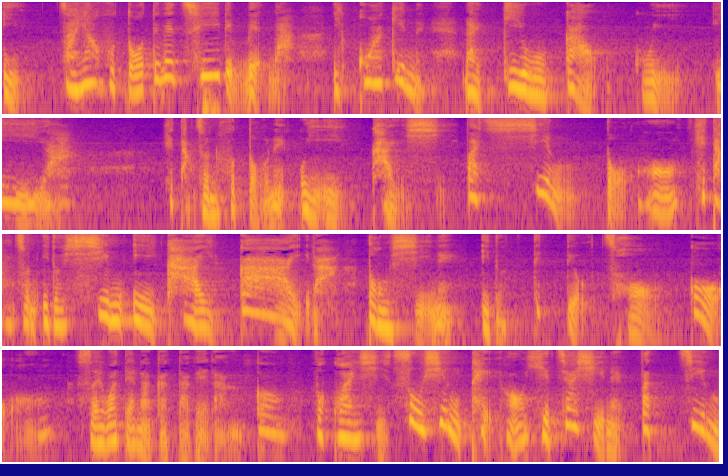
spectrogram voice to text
伊知影佛陀伫要起入灭啦，伊赶紧呢来求教皈依啊！迄当阵佛陀呢为伊开示八圣道吼，迄当阵伊就心意开解啦。当时呢，伊就。着错过，所以我定下甲逐个人讲，不管是素性体吼，或者是呢八正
